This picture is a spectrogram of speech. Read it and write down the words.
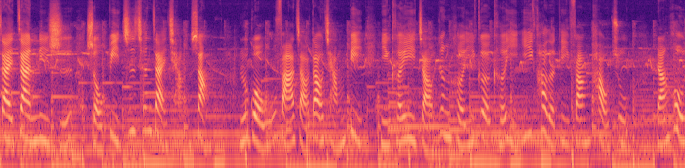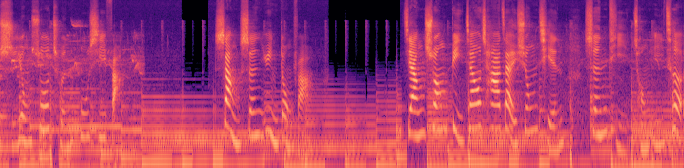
在站立时，手臂支撑在墙上。如果无法找到墙壁，你可以找任何一个可以依靠的地方靠住，然后使用缩唇呼吸法。上身运动法：将双臂交叉在胸前，身体从一侧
